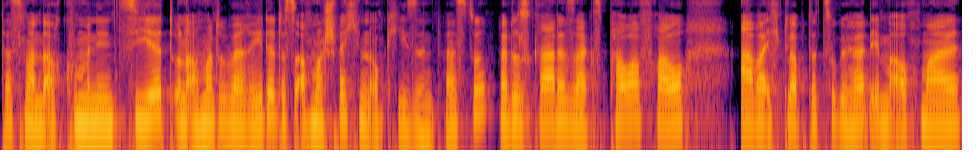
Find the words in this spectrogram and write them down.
dass man da auch kommuniziert und auch mal drüber redet, dass auch mal Schwächen okay sind, weißt du? Weil du es gerade sagst, Powerfrau, aber ich glaube, dazu gehört eben auch mal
